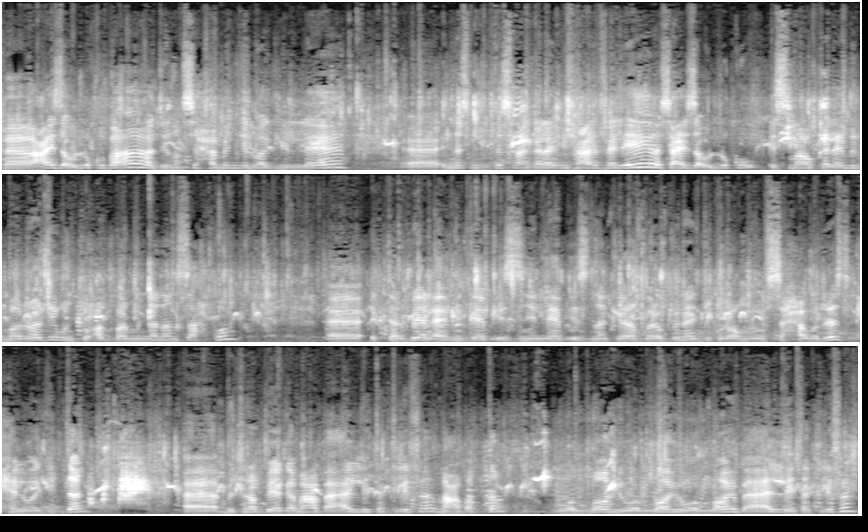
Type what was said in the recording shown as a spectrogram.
فعايزة أقول لكم بقى دي نصيحة مني لوجه الله. آه الناس مش بتسمع كلامي مش عارفة ليه بس عايزة أقول لكم اسمعوا كلامي المرة دي وانتوا أكبر من ان أنا أنصحكم. آه التربية الأيام الجاية بإذن الله بإذنك يا رب ربنا يديكم العمر والصحة والرزق. حلوة جدا. آه بتربي يا جماعة بأقل تكلفة مع بطة. والله والله والله بأقل تكلفة.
